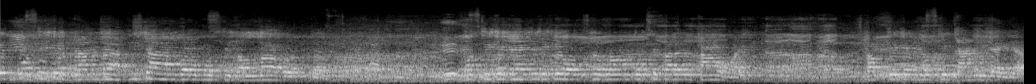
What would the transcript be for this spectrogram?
যে মসজিদের গ্রামটা বিশাল বড় মসজিদ, আল্লাহ। মসজিদে যায় যদি কেউ অংশগ্রহণ করতে পারে, তাও হয় সবথেকে মসজিদ দামি জায়গা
